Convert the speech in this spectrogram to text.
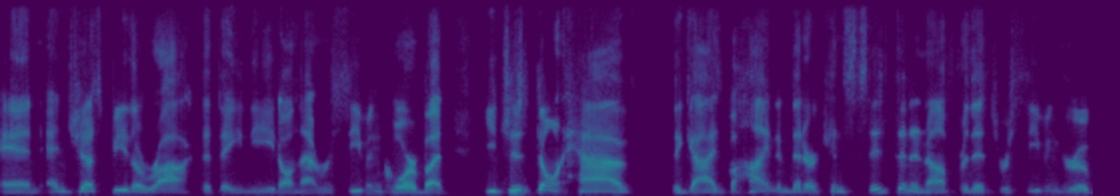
and and just be the rock that they need on that receiving corps. But you just don't have the guys behind him that are consistent enough for this receiving group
